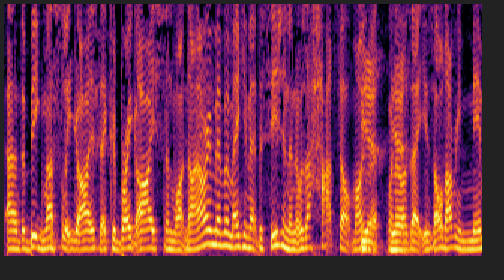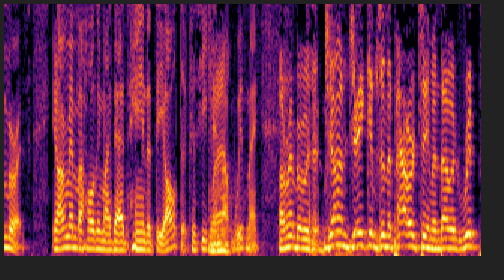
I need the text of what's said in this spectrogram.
uh, the big muscly guys that could break ice and whatnot. I remember making that decision and it was a heartfelt moment Yeah, when yeah. I was eight years old. I remember it. You know, I remember holding my dad's hand at the altar because he came Wow. up with me. I remember it was at John Jacobs and the Power Team, and they would rip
